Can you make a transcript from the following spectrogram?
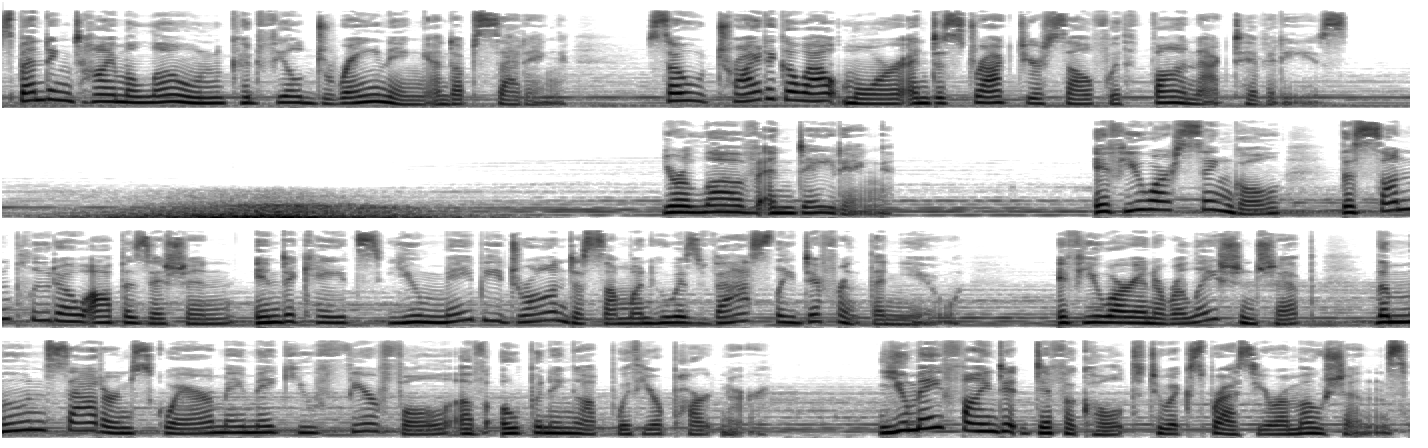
Spending time alone could feel draining and upsetting, so try to go out more and distract yourself with fun activities. Your love and dating. If you are single, the Sun Pluto opposition indicates you may be drawn to someone who is vastly different than you. If you are in a relationship, the Moon Saturn square may make you fearful of opening up with your partner. You may find it difficult to express your emotions.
